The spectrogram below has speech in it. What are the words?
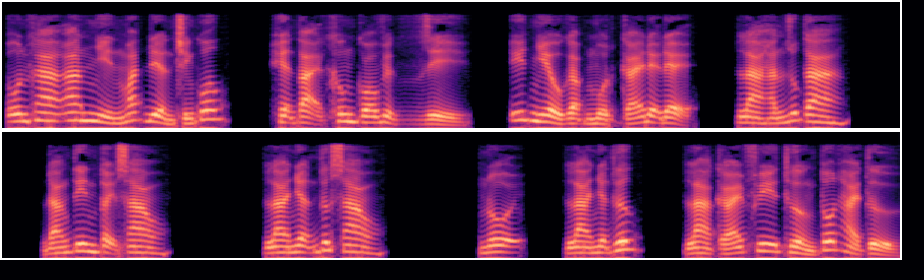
Ôn Kha An nhìn mắt Điền Chính Quốc, hiện tại không có việc gì, ít nhiều gặp một cái đệ đệ, là hắn giúp ta. Đáng tin cậy sao? Là nhận thức sao? Nội, là nhận thức, là cái phi thường tốt hải tử.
